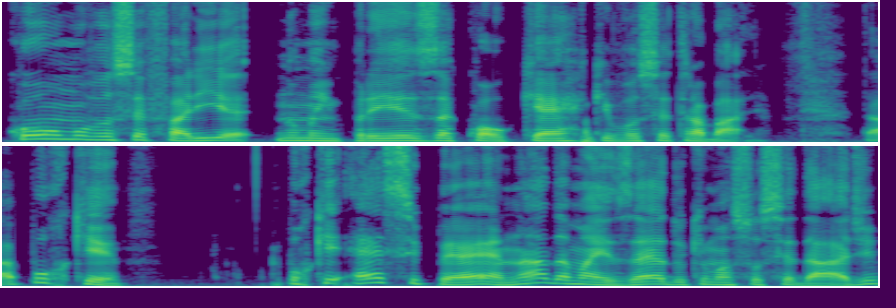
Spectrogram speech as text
como você faria numa empresa qualquer que você trabalha. Tá? Por quê? Porque SPE nada mais é do que uma sociedade,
